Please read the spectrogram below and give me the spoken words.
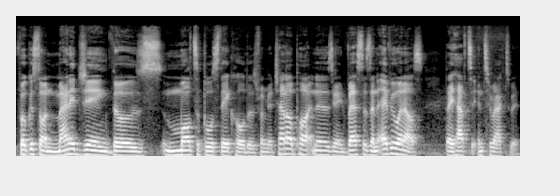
focus on managing those multiple stakeholders from your channel partners, your investors, and everyone else they have to interact with.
